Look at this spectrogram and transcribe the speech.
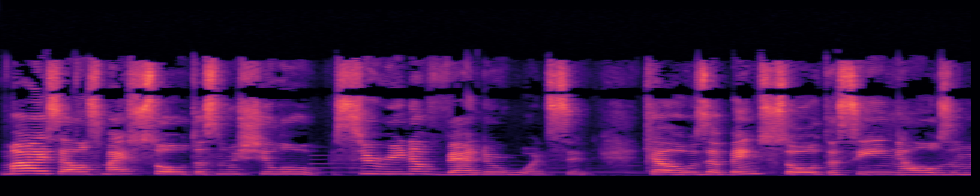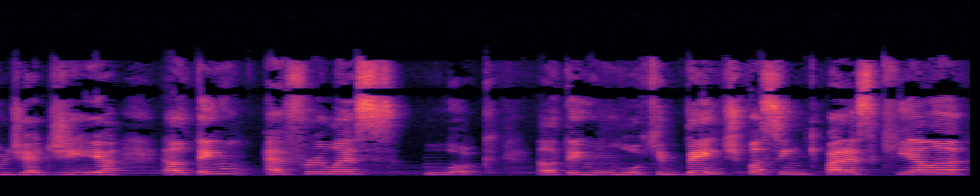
Mas elas mais soltas, no estilo Serena Van Der Woodson. Que ela usa bem solta, assim, ela usa no dia a dia. Ela tem um effortless look. Ela tem um look bem, tipo assim, que parece que ela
